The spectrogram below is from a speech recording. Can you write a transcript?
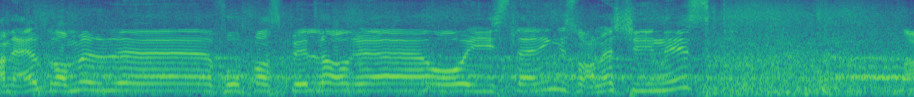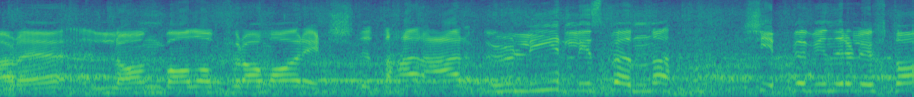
han er jo gammel eh, fotballspiller eh, og islending, så han er kynisk. Da er det lang ball opp fra Maric. Dette her er ulidelig spennende. Kippe vinner i lufta,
